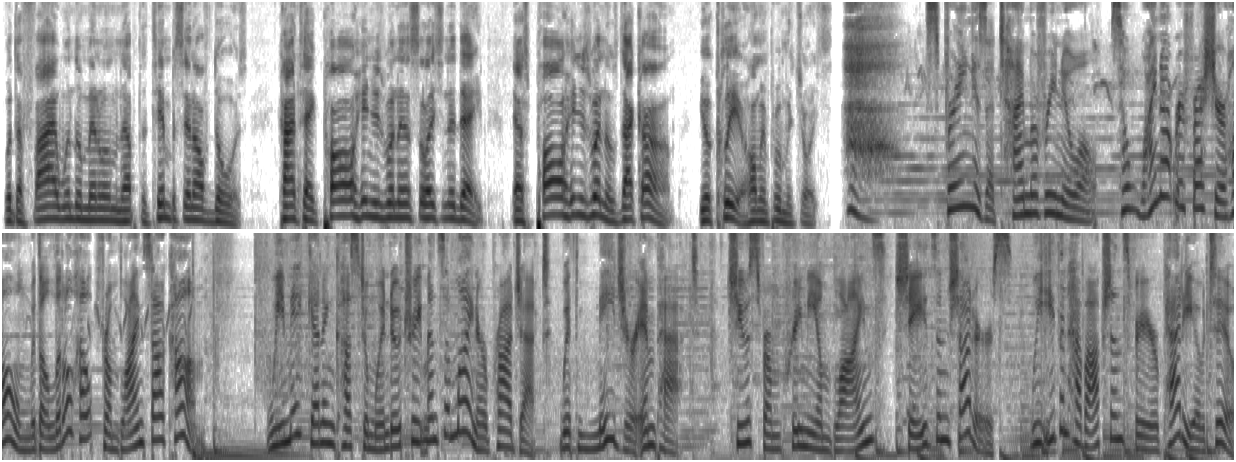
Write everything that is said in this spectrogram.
with a five window minimum and up to 10% off doors. Contact Paul Henry's Window Installation today. That's paulhenryswindows.com. Your clear home improvement choice. Spring is a time of renewal, so why not refresh your home with a little help from Blinds.com? We make getting custom window treatments a minor project with major impact. Choose from premium blinds, shades, and shutters. We even have options for your patio, too.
